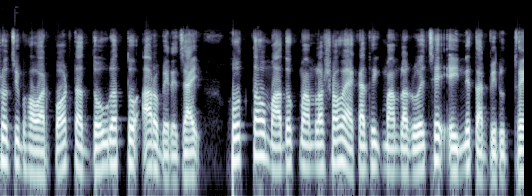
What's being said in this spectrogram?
সচিব হওয়ার পর তার দৌরাত্ম্য আরও বেড়ে যায়। হত্যা ও মাদক মামলা সহ একাধিক মামলা রয়েছে এই নেতার বিরুদ্ধে।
